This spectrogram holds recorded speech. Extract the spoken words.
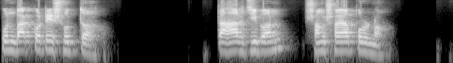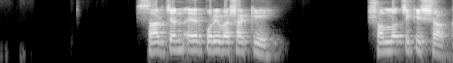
কোন বাক্যটি শুদ্ধ? তাহার জীবন সংশয়াপূর্ণ। সার্জন এর পরিভাষা কি? শল্য চিকিৎসক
